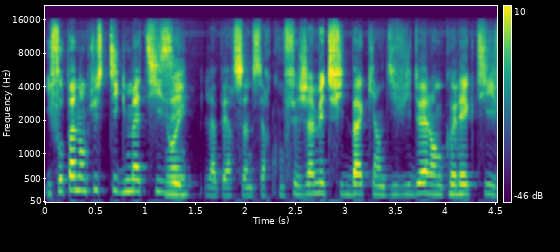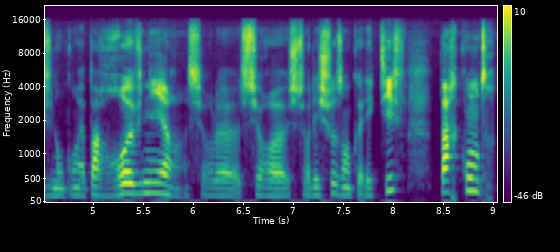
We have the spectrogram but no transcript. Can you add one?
il faut pas non plus stigmatiser Oui. la personne. C'est-à-dire qu'on fait jamais de feedback individuel en collectif. Donc, on va pas revenir sur, le, sur, euh, sur les choses en collectif. Par contre,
